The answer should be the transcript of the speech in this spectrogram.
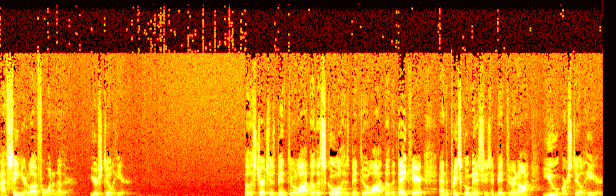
I've seen your love for one another. You're still here though this church has been through a lot, though this school has been through a lot, though the daycare and the preschool ministries have been through a lot, you are still here.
